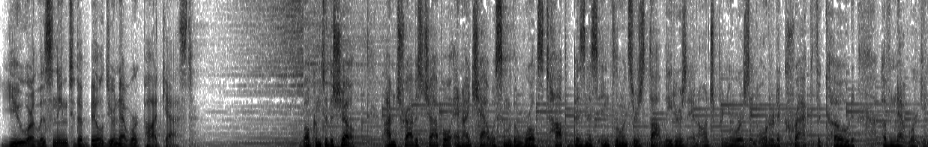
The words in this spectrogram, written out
You are listening to the Build Your Network podcast. Welcome to the show. I'm Travis Chappell, and I chat with some of the world's top business influencers, thought leaders, and entrepreneurs in order to crack the code of networking.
